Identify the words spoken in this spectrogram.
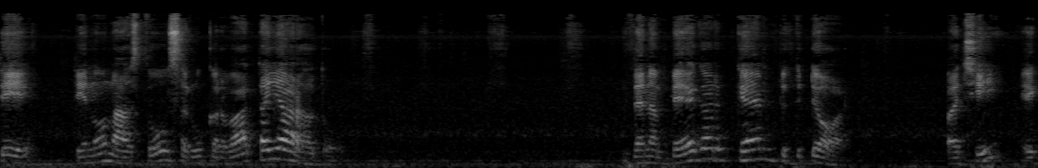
તે તેનો નાસ્તો શરૂ કરવા તૈયાર હતો Then a beggar came to the door. પછી એક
